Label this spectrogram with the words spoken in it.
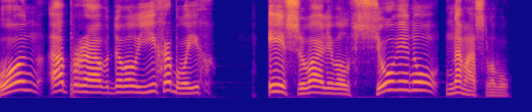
Он оправдывал их обоих и сваливал всю вину на Маслову.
